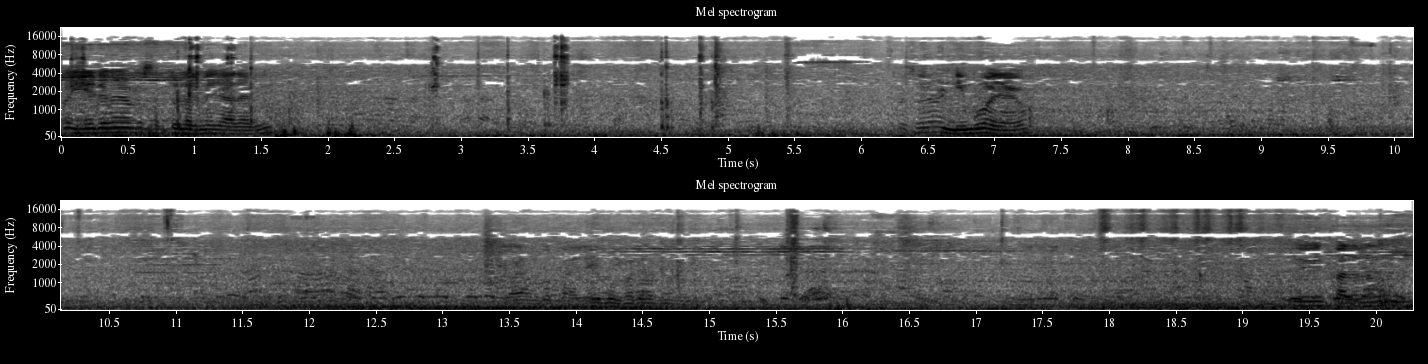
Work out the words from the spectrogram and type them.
तो ये देखो यहाँ पे सत्तू लगने जा रहा है अभी। इसमें नींबू आ जाएगा। नमक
